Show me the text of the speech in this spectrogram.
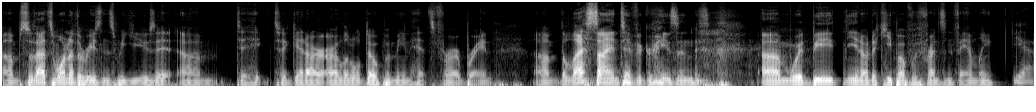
um, so that's one of the reasons we use it um, to hit, to get our, our little dopamine hits for our brain um, the less scientific reasons um, would be you know to keep up with friends and family Yeah.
